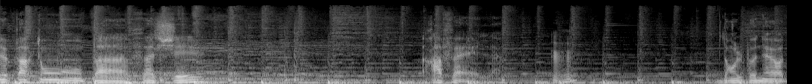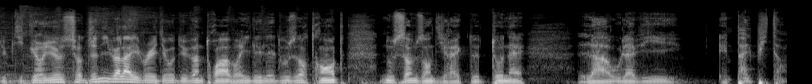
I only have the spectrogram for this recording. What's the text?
Ne partons pas fâchés. Raphaël. Mhm. Dans le bonheur du petit curieux sur Geneva Live Radio du 23 avril, il est 12h30. Nous sommes en direct de Tonnet, là où la vie est palpitante.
